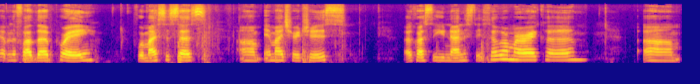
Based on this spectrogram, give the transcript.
Heavenly Father, I pray for my success um, in my churches across the United States of America. Um,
